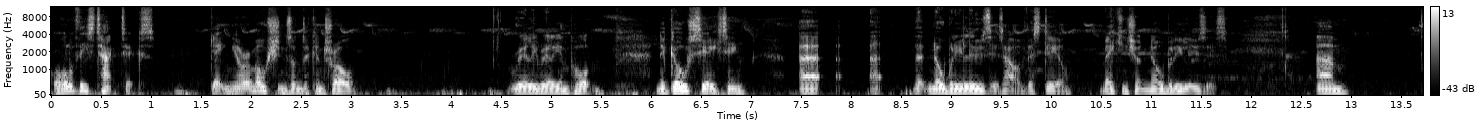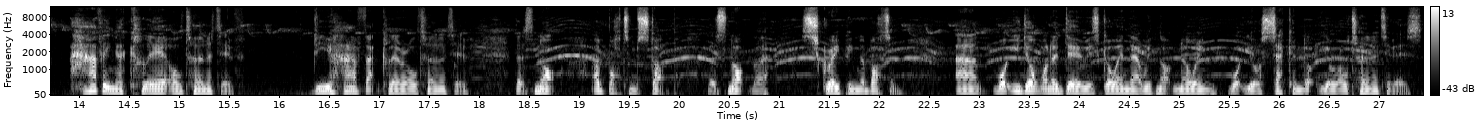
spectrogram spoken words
all of these tactics, getting your emotions under control, really, really important. Negotiating uh, uh, that nobody loses out of this deal, making sure nobody loses. Um, having a clear alternative. Do you have that clear alternative that's not a bottom stop, that's not the scraping the bottom? And what you don't want to do is go in there with not knowing what your second, your alternative is.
